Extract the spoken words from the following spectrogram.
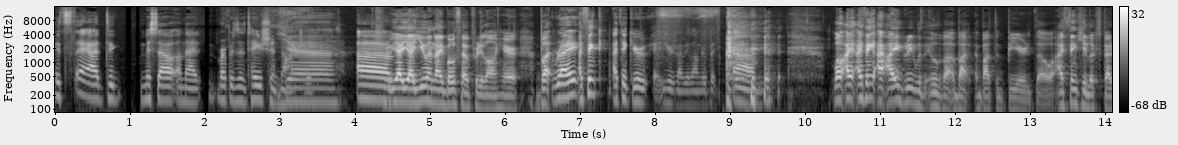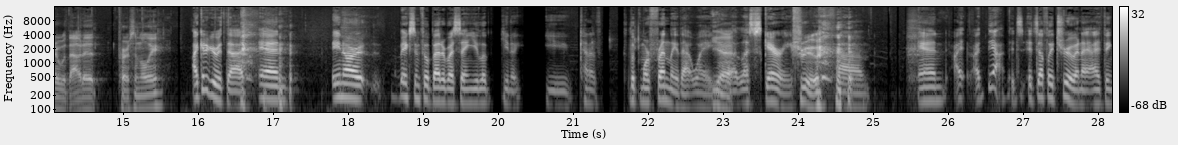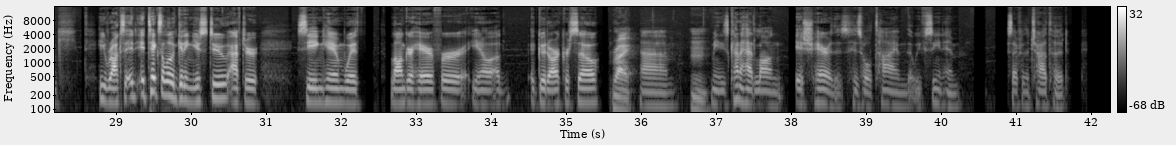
it's sad to miss out on that representation. No, yeah. Um, Yeah, yeah. You and I both have pretty long hair, but Right? I think I think your yours might be longer, but um, well, I, I think I, I agreed with Ylva about about the beard though. I think he looked better without it, personally. I could agree with that. And Einar makes him feel better by saying you look, you know, you kind of look more friendly that way. Yeah. less scary. True. um, and I, I, yeah, it's it's definitely true, and I, I think he rocks it. it. It takes a little getting used to after seeing him with longer hair for you know a, a good arc or so. right. Um, Mm. I mean, he's kind of had long-ish hair this his whole time that we've seen him, except for the childhood.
